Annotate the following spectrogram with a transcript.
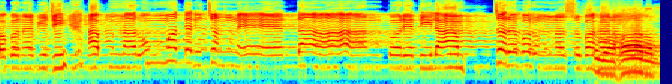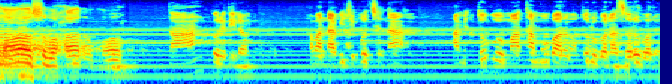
ও নবীজি আপনার উম্মতের জন্য দান করে দিলাম। চরে বলুন না সুবহানাল্লাহ। দান করে দিলাম। আমার নাবিজি বলছে না আমি তবু মাথা মুবারক তুলব না জোরে বলে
